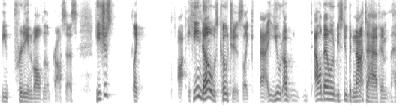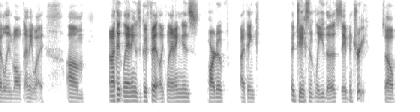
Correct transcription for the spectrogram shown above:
be pretty involved in the process. He's just like uh, he knows coaches. Like uh, you, uh, Alabama would be stupid not to have him heavily involved anyway. Um, and I think Lanning is a good fit. Like Lanning is part of, I think, adjacently the Saban tree. So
